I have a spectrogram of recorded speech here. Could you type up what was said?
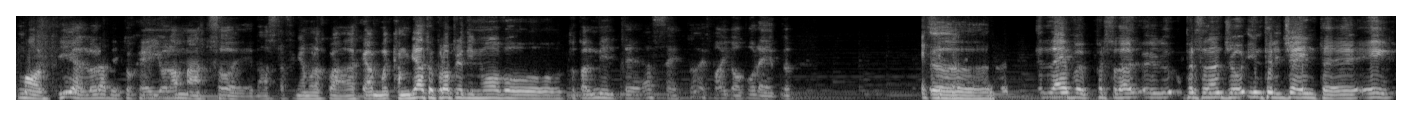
morti, e allora ha detto ok, io l'ammazzo e basta, finiamola qua. Ha cam- cambiato proprio di nuovo totalmente assetto e poi dopo Lev. Secondo- Eh, Lev, persona- un personaggio intelligente e,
